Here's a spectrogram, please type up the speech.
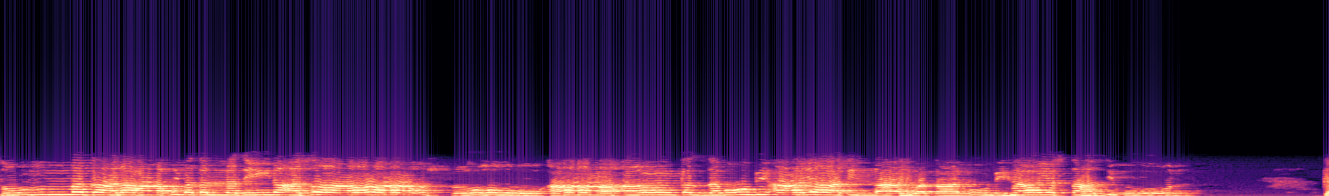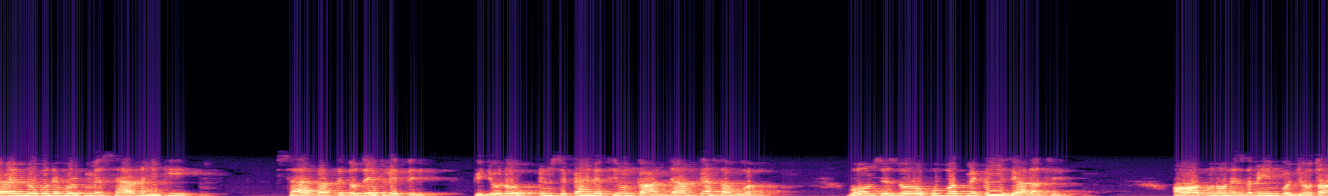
ثم كان عاقبة الذين أساءوا السوء أن كذبوا بآيات الله وكانوا بها يستهزئون۔ کیا ان لوگوں نے ملک میں سیر نہیں کی؟ سیر کرتے تو دیکھ لیتے کہ جو لوگ ان سے پہلے تھے، ان کا انجام کیسا ہوا؟ وہ ان سے زور و قوت میں کہیں زیادہ تھے۔ اور انہوں نے زمین کو جوتا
